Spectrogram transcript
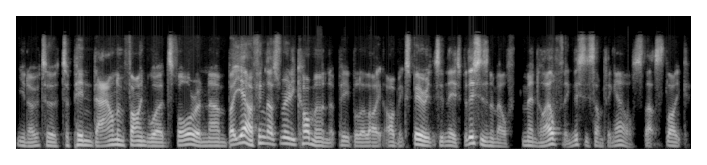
you know to to pin down and find words for. And um but yeah i think that's really common that people are like i'm experiencing this but this isn't a mental health thing. This is something else. That's like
